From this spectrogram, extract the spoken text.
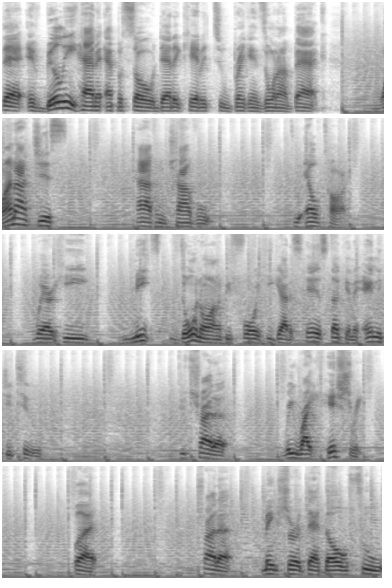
that if Billy had an episode dedicated to bringing Zordon back, why not just have him travel to Eltar, where he meets Zordon before he got his head stuck in the energy tube to try to rewrite history, but try to make sure that those who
